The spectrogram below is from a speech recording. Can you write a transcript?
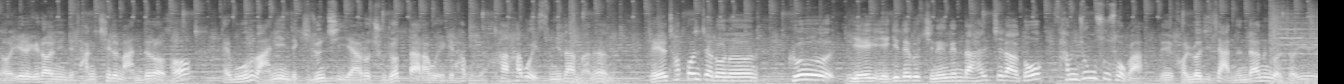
어, 이런, 이런 이제 장치를 만들어서 대부분 많이 이제 기준치 이하로 줄였다라고 얘기를 하고, 하, 하고 있습니다만은 제일 첫 번째로는 그 얘, 얘기대로 진행된다 할지라도 삼중수소가 네, 걸러지지 않는다는 거죠. 이,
